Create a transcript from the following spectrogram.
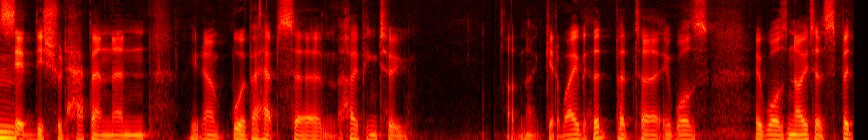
said this should happen, and you know were perhaps um, hoping to I don't know get away with it, but uh, it was. It was noticed, but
